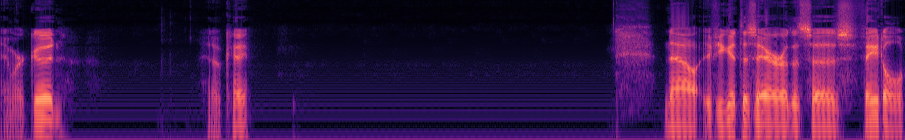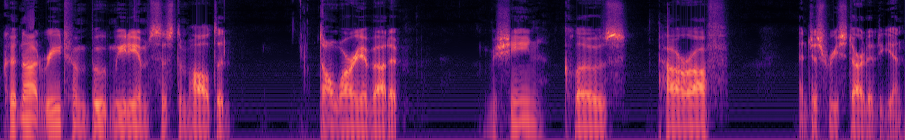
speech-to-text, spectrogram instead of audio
and we're good. Hit OK. Now, if you get this error that says fatal, could not read from boot medium system halted, don't worry about it. Machine, close, power off, and just restart it again.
